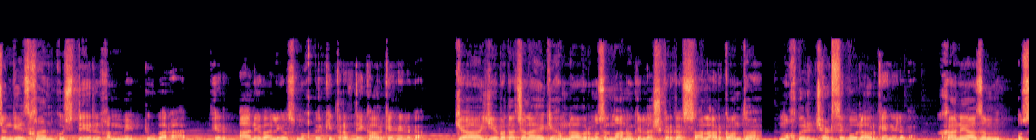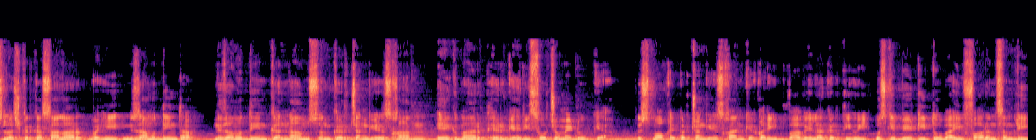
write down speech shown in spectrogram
चंगेज खान कुछ देर गम में डूबा रहा, फिर आने वाले उस मुखबिर की तरफ़ देखा और कहने लगा क्या ये पता चला है कि हमलावर मुसलमानों के लश्कर का सालार कौन था? मुखबिर झट से बोला और कहने लगा, खान आज़म, उस लश्कर का सालार वही निजामुद्दीन था। निजामुद्दीन का नाम सुनकर चंगेज खान एक बार फिर गहरी सोचों में डूब गया। इस मौके पर चंगेज खान के करीब वावेला करती हुई उसकी बेटी तोबाई फ़ौरन संभली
